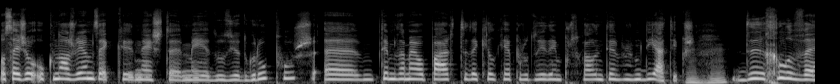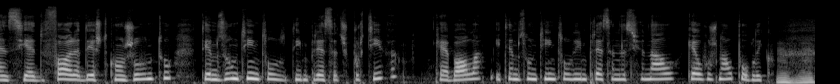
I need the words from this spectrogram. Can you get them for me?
Ou seja, o que nós vemos é que nesta meia dúzia de grupos uh, temos a maior parte daquilo que é produzido em Portugal em termos mediáticos. Uhum. De relevância de fora deste conjunto, temos um título de imprensa desportiva, que é a bola, e temos um título de imprensa nacional, que é o Jornal Público. Uhum.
